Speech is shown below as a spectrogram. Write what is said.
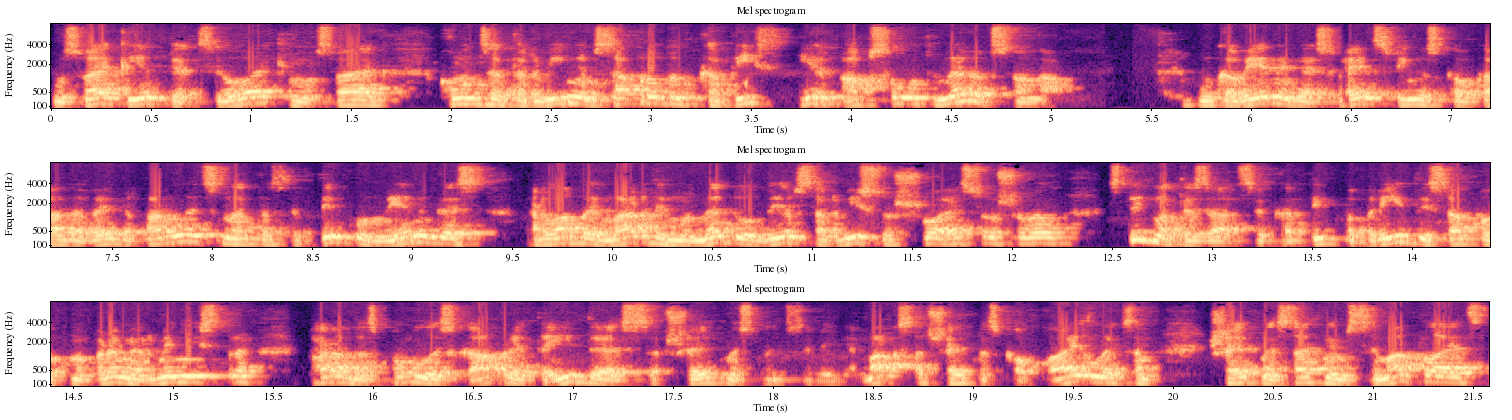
Mums vajag iet pie cilvēkiem, mums vajag komunicēt ar viņiem, saprotot, ka viss ir absolūti neracionāli. Un ka vienīgais veids viņus kaut kādā veidā pārliecināt, tas ir tik un vienīgais ar labiem vārdiem un nedod Dievs ar visu šo esošo vēl stigmatizāciju, ka tik pa brīdī, sakot no premjerministra, parādās publiski aprieta idejas, šeit mēs liksim viņiem maksāt, šeit mēs kaut ko aizlieksim, šeit mēs atņemsim atlaides.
